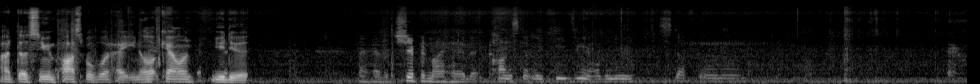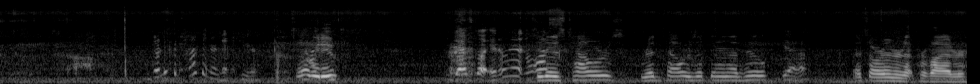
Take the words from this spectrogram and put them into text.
That does seem impossible, but hey, you know what, Callan? You do it. I have a chip in my head that constantly feeds me all the new stuff going on. You don't even have internet here. Yeah, we do. You guys got internet in See those towers, red towers up there on that hill? Yeah. That's our internet provider.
